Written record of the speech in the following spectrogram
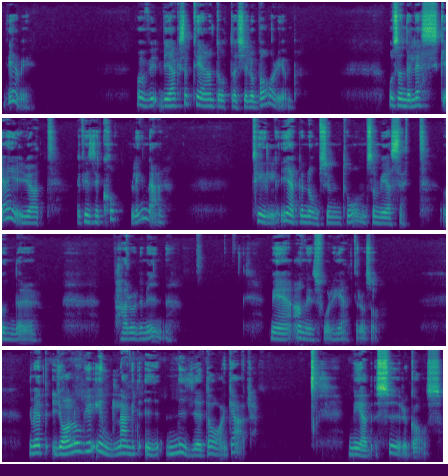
Det är vi. Och vi, vi accepterar inte 8 kilo barium. Och sen det läskiga är ju att det finns en koppling där till egentligen de symptom som vi har sett under parodemin. Med andningssvårigheter och så. Ni vet, jag låg ju inlagd i nio dagar med syrgas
